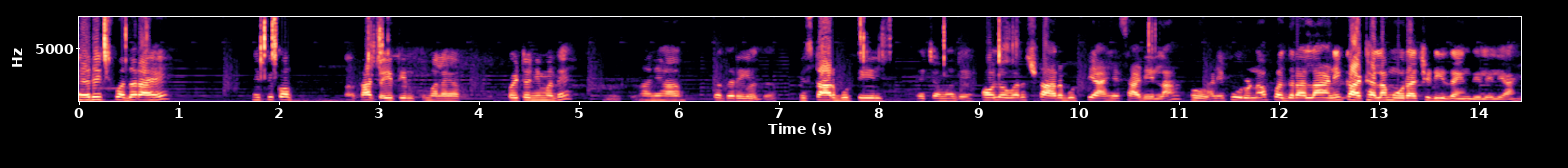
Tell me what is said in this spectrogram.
हे रिच पदर आहे. हे पिकअप काट येतील तुम्हाला ह्या पैठणीमध्ये. आणि हा पदर येईल. हे स्टार बुट येईल. त्याच्यामध्ये. ऑल ओव्हर स्टार बुट्टी आहे साडीला हो. आणि पूर्ण पदराला आणि काठाला मोराची डिझाईन दिलेली आहे.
